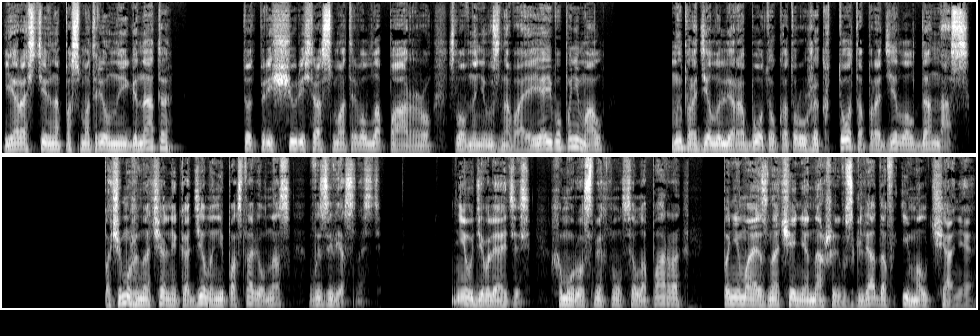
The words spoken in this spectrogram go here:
Я растерянно посмотрел на Игната. Тот, прищурясь, рассматривал Лапарру, словно не узнавая. Я его понимал. Мы проделали работу, которую уже кто-то проделал до нас. Почему же начальник отдела не поставил нас в известность? Не удивляйтесь, хмуро усмехнулся Лапара, понимая значение наших взглядов и молчания.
